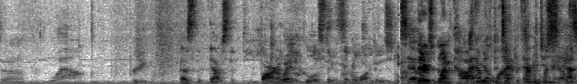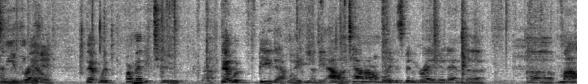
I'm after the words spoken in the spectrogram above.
So Wow. pretty. That was the that was the far and away the coolest thing that's ever walked in the store. So- There's one I copy don't know of why, Detective but that one that hasn't been really well. graded. That would, or maybe two, that would be that way. You know, the Allentown I don't believe has been graded, and the uh, Mile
